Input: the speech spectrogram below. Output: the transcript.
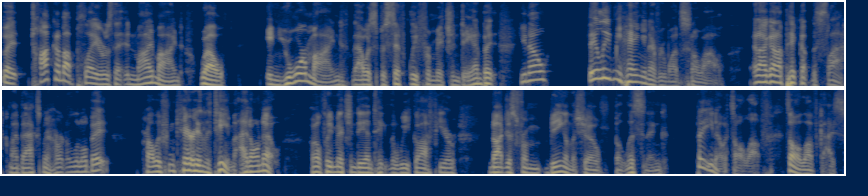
But talking about players that, in my mind, well, in your mind, that was specifically for Mitch and Dan, but you know, they leave me hanging every once in a while. And I got to pick up the slack. My back's been hurting a little bit probably from carrying the team. I don't know. Hopefully, Mitch and Dan take the week off here, not just from being on the show, but listening. But you know, it's all love. It's all love, guys.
